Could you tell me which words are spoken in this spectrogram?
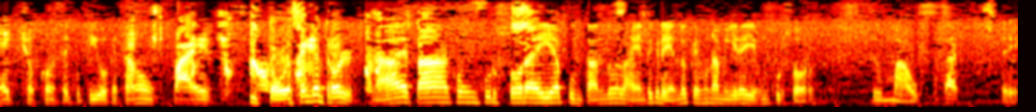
hechos consecutivos que están on fire y todo eso en control. Nada de estar con un cursor ahí apuntando a la gente creyendo que es una mira y es un cursor de un mouse. Exacto. Sí.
